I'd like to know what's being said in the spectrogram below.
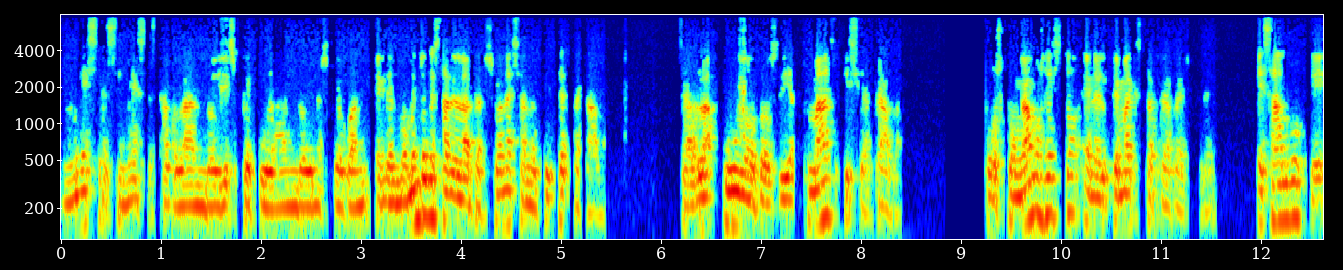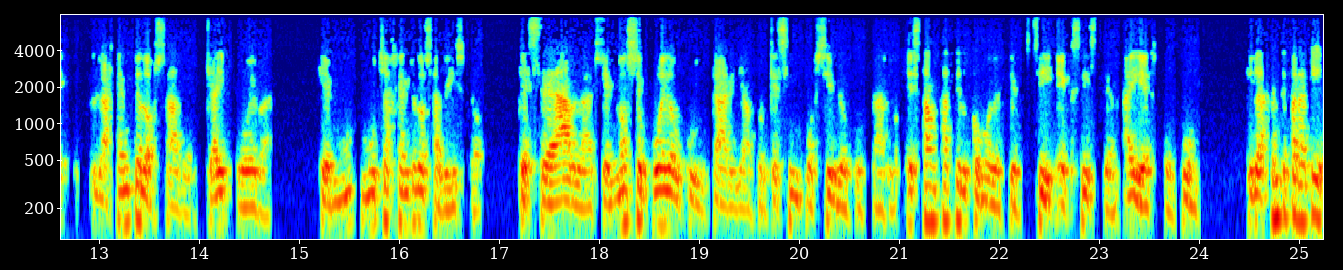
meses y meses hablando y especulando y no sé cuándo. En el momento que sale la persona, esa noticia se acaba. Se habla uno o dos días más y se acaba. Pues pongamos esto en el tema extraterrestre es algo que la gente lo sabe, que hay pruebas, que mucha gente los ha visto, que se habla, que no se puede ocultar ya, porque es imposible ocultarlo. Es tan fácil como decir, sí, existen, hay esto, pum. Y la gente para ti.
